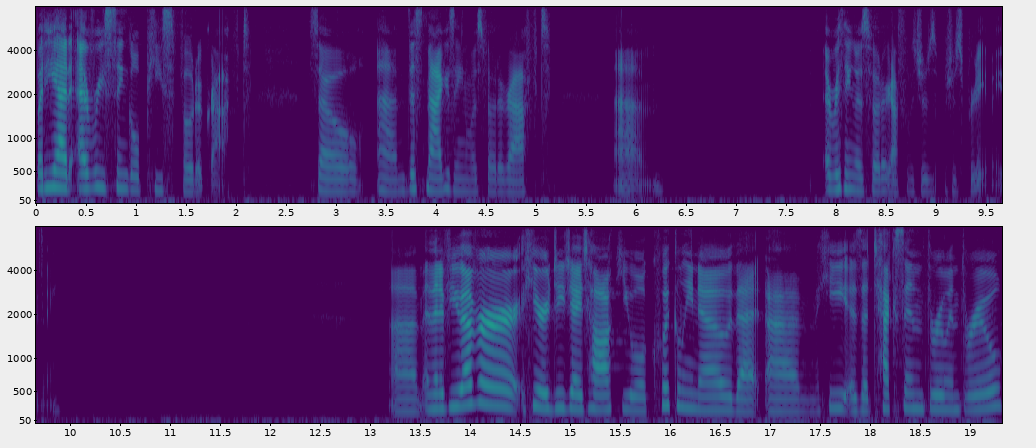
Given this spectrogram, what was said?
But he had every single piece photographed. So um, this magazine was photographed. Um, everything was photographed, which was which was pretty amazing. Um, and then if you ever hear DJ talk, you will quickly know that um, he is a Texan through and through.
